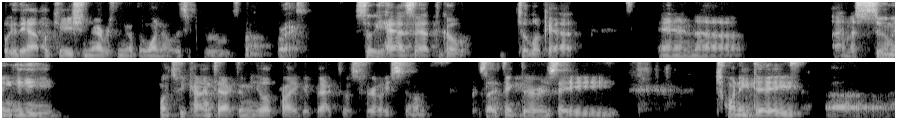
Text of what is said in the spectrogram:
the, the application, and everything of the one that was approved. Right. So he has that to go to look at. And uh, I'm assuming he, once we contact him, he'll probably get back to us fairly soon. Because I think there is a twenty day uh,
